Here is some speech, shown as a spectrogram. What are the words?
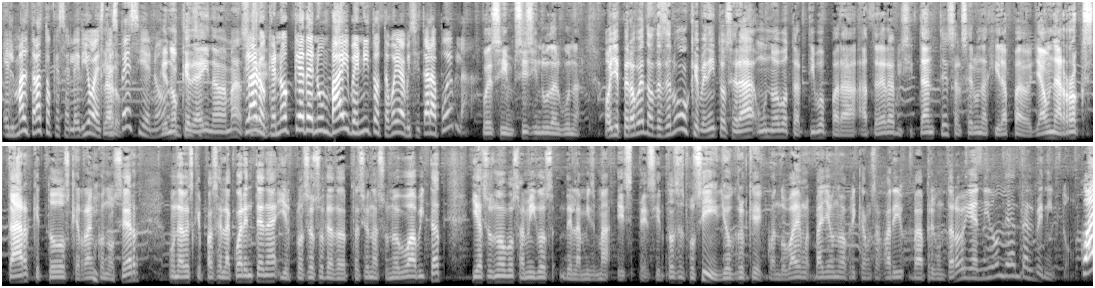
el maltrato que se le dio a esta Claro, especie, ¿no? Que no quede ahí nada más. Claro, ¿eh? que no quede en un bye, Benito, te voy a visitar a Puebla. Pues sí, sí, sin duda alguna. Oye, pero bueno, desde luego que Benito será un nuevo atractivo para atraer a visitantes, al ser una jirafa ya una rockstar que todos querrán conocer una vez que pase la cuarentena y el proceso de adaptación a su nuevo hábitat y a sus nuevos amigos de la misma especie. Entonces, pues sí, yo creo que cuando vaya, vaya uno a African Safari va a preguntar, oye, ¿y dónde anda el Benito? ¿Cuál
